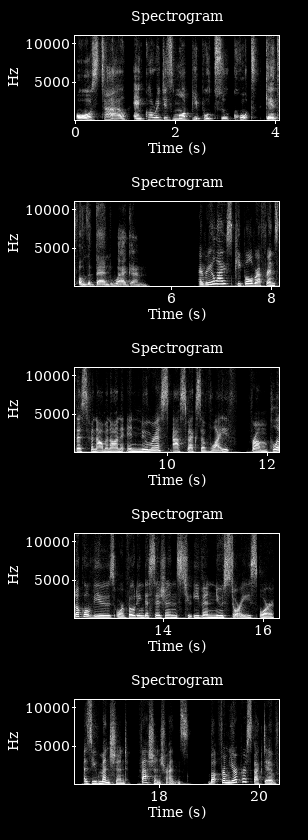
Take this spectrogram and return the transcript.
or style encourages more people to, quote, get on the bandwagon. I realize people reference this phenomenon in numerous aspects of life, from political views or voting decisions to even news stories or, as you've mentioned, fashion trends. But from your perspective,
